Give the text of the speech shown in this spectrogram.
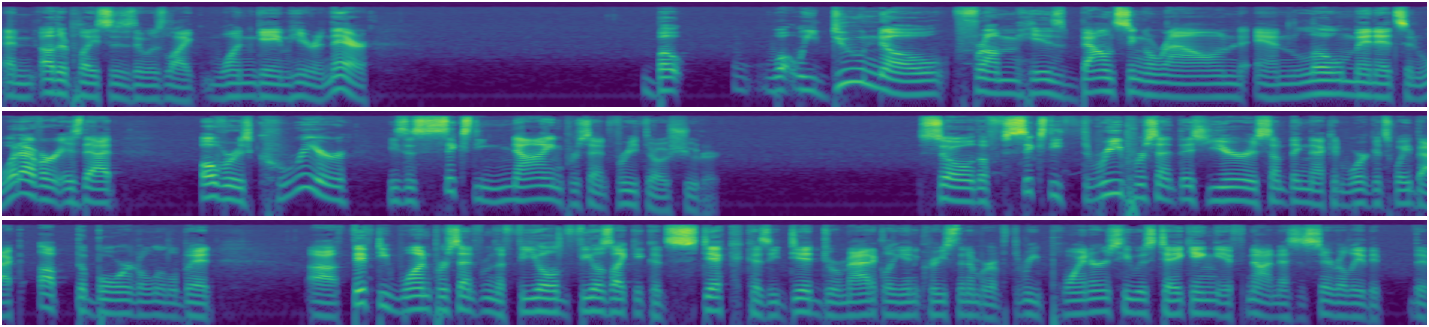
and other places it was like one game here and there. But what we do know from his bouncing around and low minutes and whatever is that over his career, he's a 69% free throw shooter. So the 63% this year is something that could work its way back up the board a little bit. Uh, 51% from the field feels like it could stick because he did dramatically increase the number of three pointers he was taking, if not necessarily the, the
